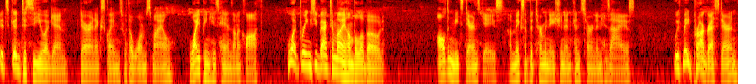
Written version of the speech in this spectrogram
It's good to see you again, Daran exclaims with a warm smile, wiping his hands on a cloth. What brings you back to my humble abode? Alden meets Daran's gaze, a mix of determination and concern in his eyes. We've made progress, Daran.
